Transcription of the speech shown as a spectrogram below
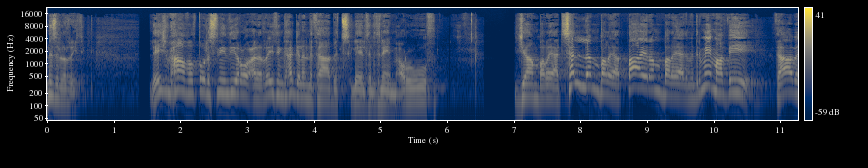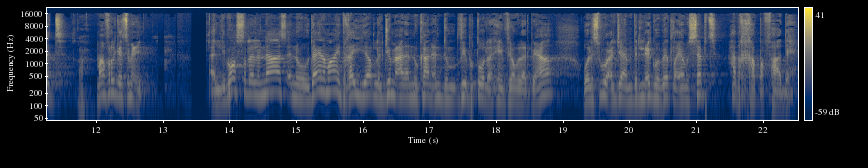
نزل ال rating. ليش محافظ طول السنين ذي Raw على ال rating حقه؟ لأنه ثابت ليلة الاثنين معروف. جاء مباريات سلم مباريات طايره مباريات مدري مين ما في. ثابت. ما فرقت معي. اللي بوصل للناس إنه داينامايت غير للجمعة لأنه كان عندهم في بطولة الحين في يوم الأربعاء. والأسبوع الجاي مدري اللي عقبه بيطلع يوم السبت. هذا خطأ فادح.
